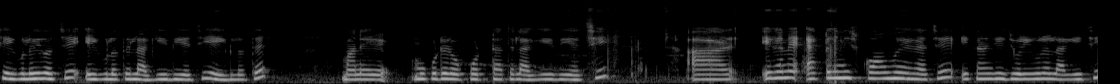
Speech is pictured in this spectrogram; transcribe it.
সেইগুলোই হচ্ছে এইগুলোতে লাগিয়ে দিয়েছি, এইগুলোতে মানে মুকুটের ওপরটাতে লাগিয়ে দিয়েছি। আর এখানে একটা জিনিস কম হয়ে গেছে, এখানে যে জড়িগুলো লাগিয়েছি,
